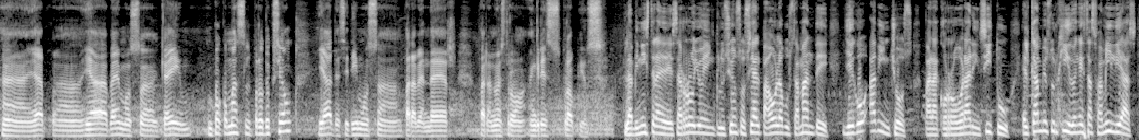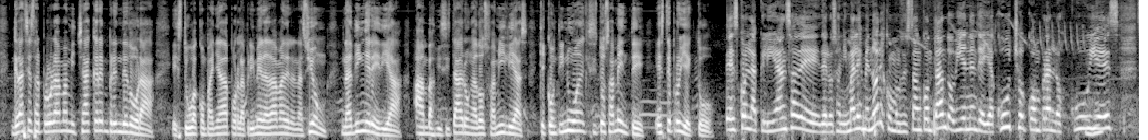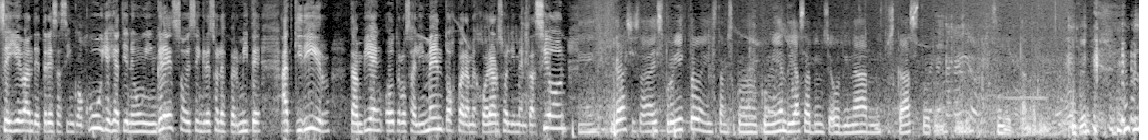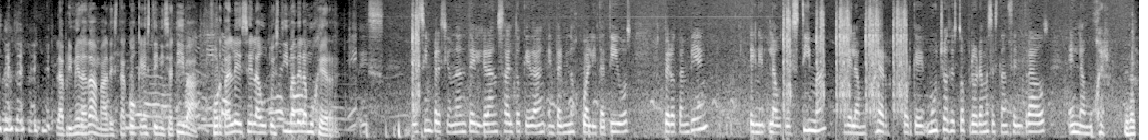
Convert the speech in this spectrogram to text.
eh, ya, ya, vemos eh, que hay un poco más de producción, ya decidimos para vender para nuestros ingresos propios. La ministra de Desarrollo e Inclusión Social, Paola Bustamante, llegó a Vinchos para corroborar in situ el cambio surgido en estas familias gracias al programa Mi Chácara Emprendedora. Estuvo acompañada por la primera dama de la nación, Nadine Heredia. Ambas visitaron a dos familias que continúan exitosamente este proyecto. Es con la crianza de, los animales menores, como nos están contando, vienen de Ayacucho, compran los cuyes, se llevan de 3 a 5 cuyes, ya tienen un ingreso, ese ingreso les permite adquirir también otros alimentos para mejorar su alimentación. Gracias a este proyecto estamos comiendo, ya sabemos ordenar nuestros gastos. La primera dama destacó que esta iniciativa fortalece la autoestima de la mujer es impresionante el gran salto que dan en términos cualitativos, pero también en la autoestima de la mujer, porque muchos de estos programas están centrados en la mujer.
